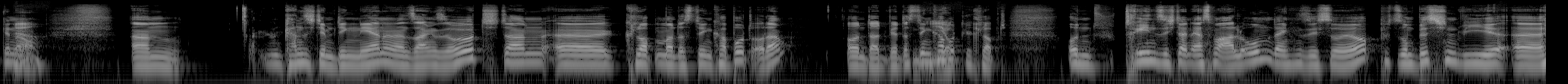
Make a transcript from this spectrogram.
Genau. Ja. Ähm, kann sich dem Ding nähern und dann sagen sie, gut, dann äh, kloppen wir das Ding kaputt, oder? Und dann wird das Ding Jo. kaputt gekloppt. Und drehen sich dann erstmal alle um, denken sich so, ja, so ein bisschen wie, äh,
